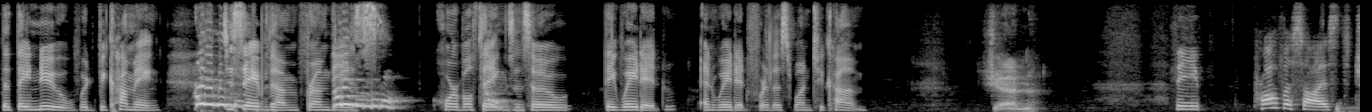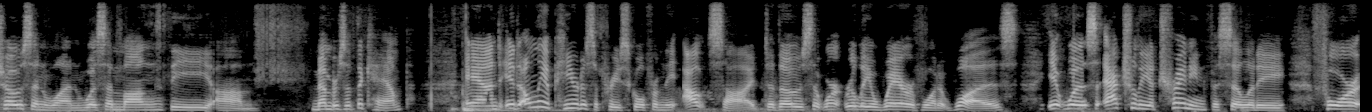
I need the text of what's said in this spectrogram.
that they knew would be coming to save them from these horrible things. And so they waited and waited for this one to come. Jen. The prophesized chosen one was among the um, members of the camp, and it only appeared as a preschool from the outside to those that weren't really aware of what it was. It was actually a training facility for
